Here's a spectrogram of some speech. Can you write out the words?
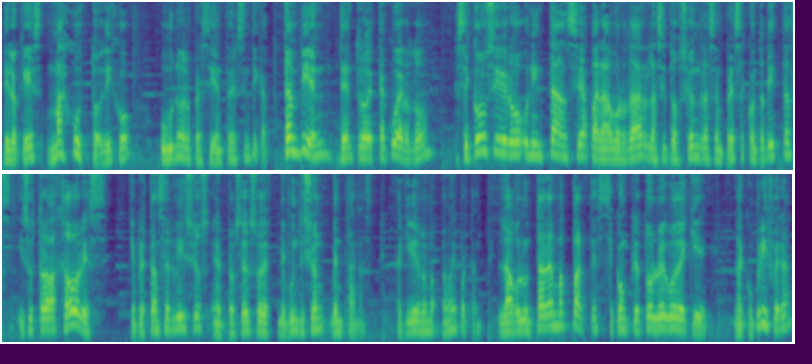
de lo que es más justo, dijo uno de los presidentes del sindicato. También, dentro de este acuerdo, se consideró una instancia para abordar la situación de las empresas contratistas y sus trabajadores que prestan servicios en el proceso de, de fundición ventanas. Aquí viene lo, más importante. La voluntad de ambas partes se concretó luego de que la cuprífera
